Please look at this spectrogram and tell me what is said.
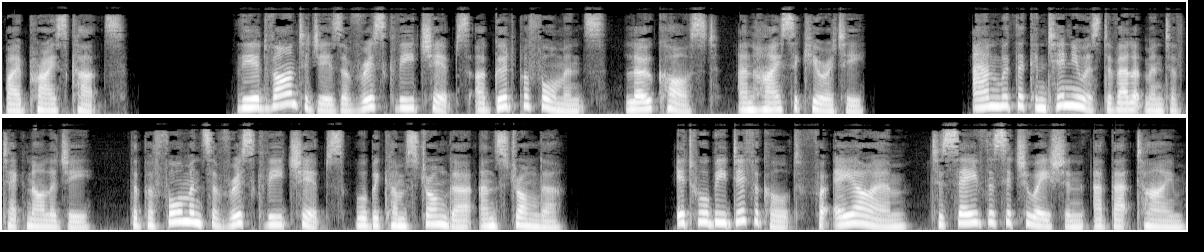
by price cuts. The advantages of RISC-V chips are good performance, low cost, and high security. And with the continuous development of technology, the performance of RISC-V chips will become stronger and stronger. It will be difficult for ARM to save the situation at that time.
